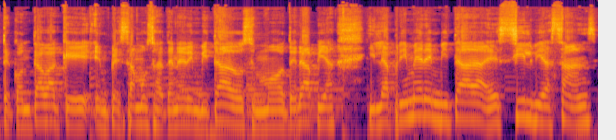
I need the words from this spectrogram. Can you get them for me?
Te contaba que empezamos a tener invitados en modo terapia y la primera invitada es Silvia Sanz,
